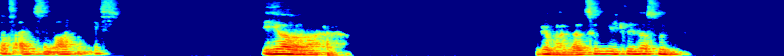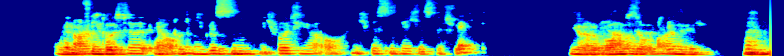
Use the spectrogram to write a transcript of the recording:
dass alles in Ordnung ist. ja, wir waren da ziemlich gelassen. Und Genau, und ich wollte ja auch nicht wissen, ich wollte ja auch nicht wissen, welches Geschlecht. Ja, da waren wir uns auch einig. Mhm.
